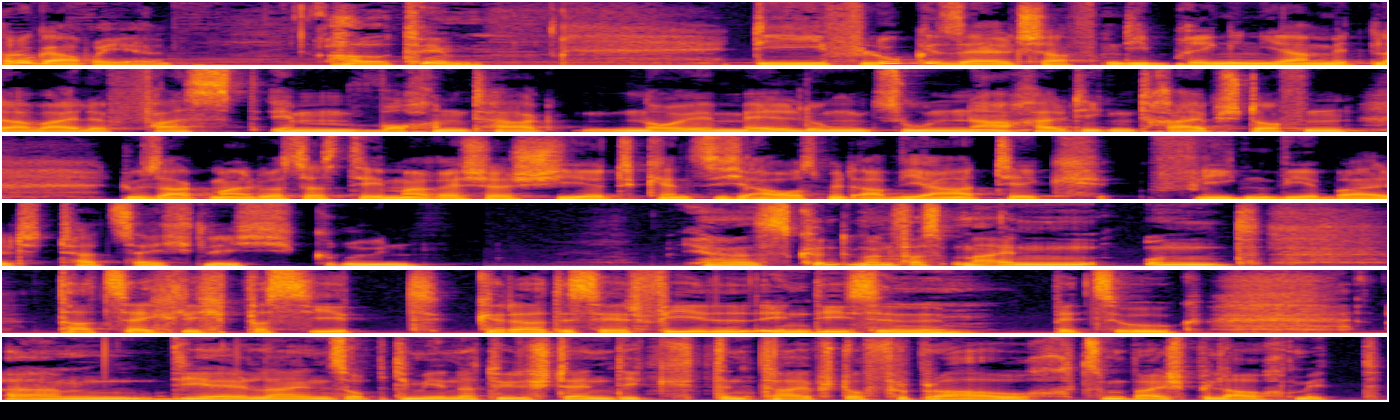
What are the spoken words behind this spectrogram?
Hallo Gabriel. Hallo Tim. Die Fluggesellschaften, die bringen ja mittlerweile fast im Wochentag neue Meldungen zu nachhaltigen Treibstoffen. Du sag mal, du hast das Thema recherchiert, kennst dich aus mit Aviatik. Fliegen wir bald tatsächlich grün? Ja, das könnte man fast meinen. Und tatsächlich passiert gerade sehr viel in diesem Bezug. Ähm, die Airlines optimieren natürlich ständig den Treibstoffverbrauch, zum Beispiel auch mit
